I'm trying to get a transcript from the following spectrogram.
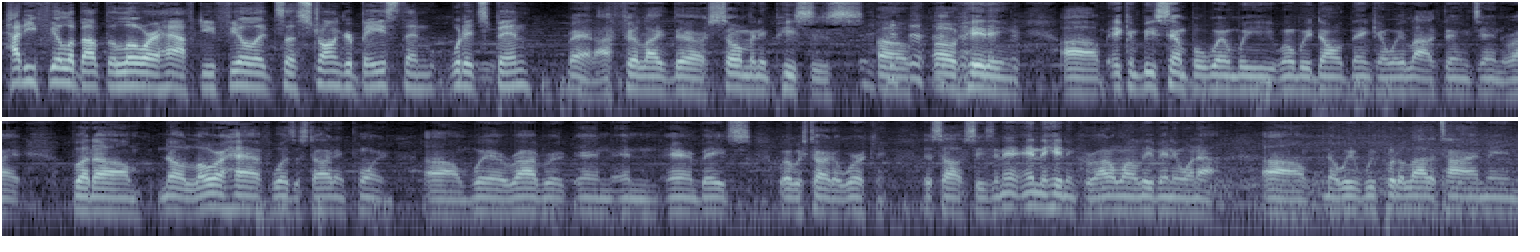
how do you feel about the lower half? Do you feel it's a stronger base than what it's been? Man, I feel like there are so many pieces of, of hitting. Um, it can be simple when we when we don't think and we lock things in, right? But um, no, lower half was a starting point um, where Robert and, and Aaron Bates, where we started working this offseason, and, and the hitting crew. I don't want to leave anyone out. Um, you know, we, we put a lot of time in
